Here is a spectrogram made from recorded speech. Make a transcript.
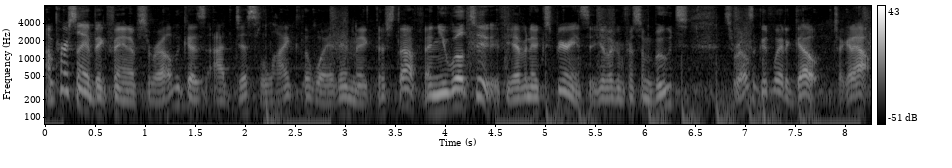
I'm personally a big fan of Sorel because I just like the way they make their stuff. And you will too if you haven't experienced it. You're looking for some boots, Sorel's a good way to go. Check it out.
